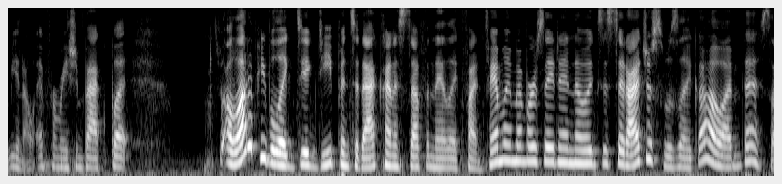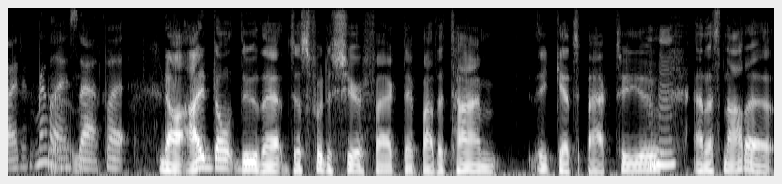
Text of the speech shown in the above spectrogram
you know, information back. But a lot of people like dig deep into that kind of stuff and they like find family members they didn't know existed. I just was like, oh, I'm this. I didn't realize um, that. But No, I don't do that just for the sheer fact that by the time it gets back to you, mm-hmm. and it's not a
